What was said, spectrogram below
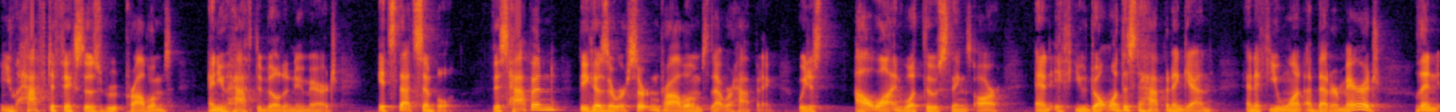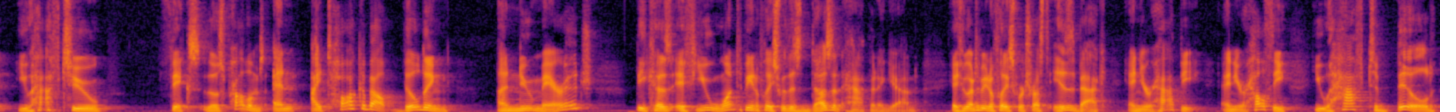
you have to fix those root problems and you have to build a new marriage. It's that simple. This happened because there were certain problems that were happening. We just outlined what those things are. And if you don't want this to happen again, and if you want a better marriage, then you have to fix those problems. And I talk about building a new marriage because if you want to be in a place where this doesn't happen again, if you want to be in a place where trust is back and you're happy and you're healthy, you have to build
